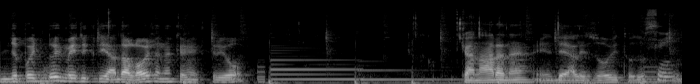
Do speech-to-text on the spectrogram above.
Depois de dois meses de criada a loja, né? Que a gente criou. Que a Nara, né? Idealizou e tudo. Sim.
